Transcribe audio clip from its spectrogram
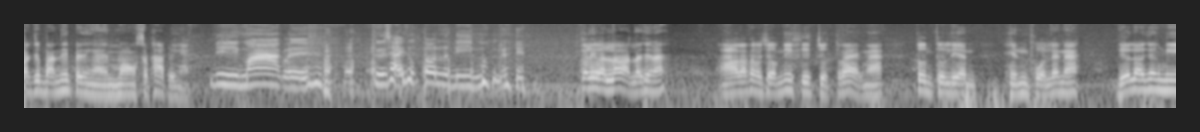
ปัจจุบันนี้เป็นยังไงมองสภาพเป็นยังไง ดีมากเลย คือใช้ทุกต้นแล้วดีหมดเลย ก็เรียกว่ารอดแล้วใช่ไหมเอาแล้วท่านผู้ชมนี่คือจุดแรกนะ ต้นทุเรียนเห็นผลแล้วนะ เดี๋ยวเรายังมี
